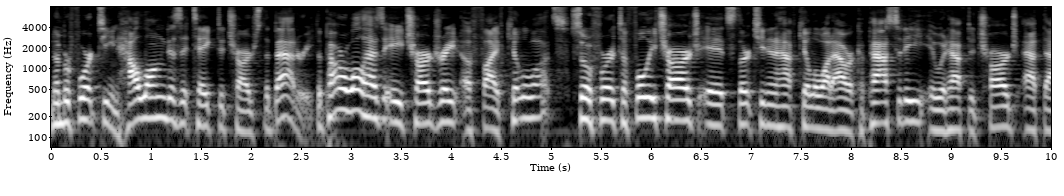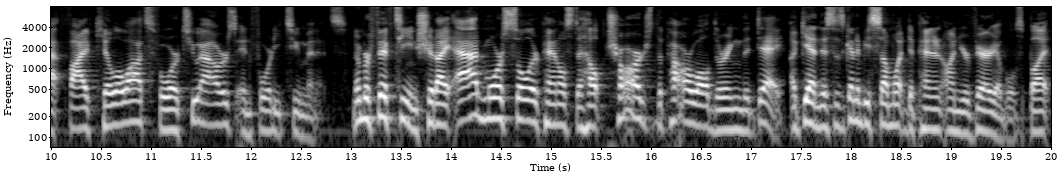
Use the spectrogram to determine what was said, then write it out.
Number 14, how long does it take to charge the battery? The Powerwall has a charge rate of 5 kilowatts. So for it to fully charge its 13.5 kilowatt hour capacity, it would have to charge at that 5 kilowatts for 2 hours and 42 minutes. Number 15, should I add more solar panels to help charge the Powerwall during the day? Again, this is going to be somewhat dependent on your variables, but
